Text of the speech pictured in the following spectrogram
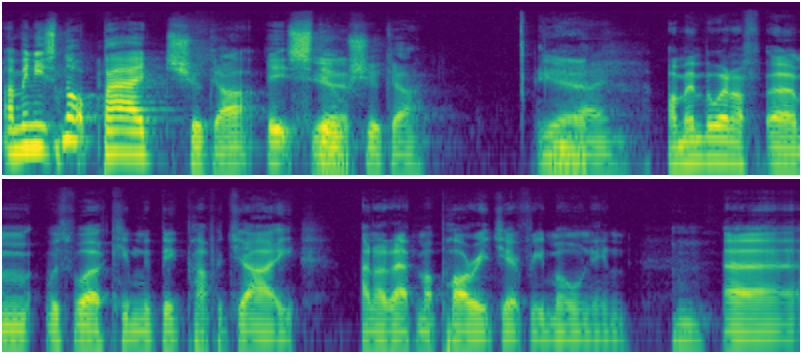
I mean, it's not bad sugar. It's still Yeah. sugar. Yeah. I remember when I um, was working with Big Papa J and I'd have my porridge every morning. Mm. Uh,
